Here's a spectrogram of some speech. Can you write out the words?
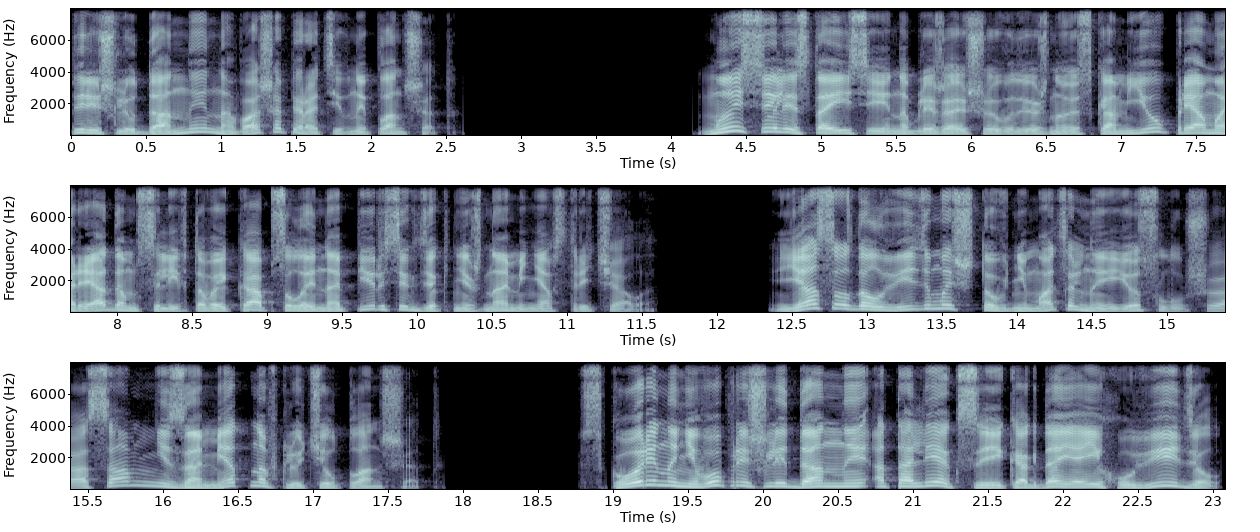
перешлю данные на ваш оперативный планшет». Мы сели с Таисией на ближайшую выдвижную скамью прямо рядом с лифтовой капсулой на пирсе, где княжна меня встречала. Я создал видимость, что внимательно ее слушаю, а сам незаметно включил планшет. Вскоре на него пришли данные от Алексы, и когда я их увидел,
